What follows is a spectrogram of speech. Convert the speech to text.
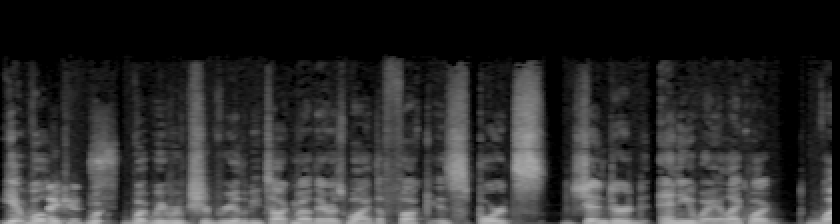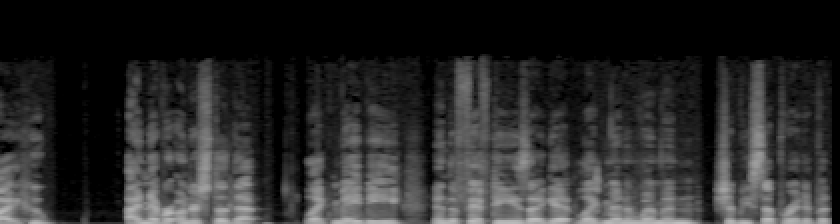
Yeah, well, Like, what, what we should really be talking about there is why the fuck is sports gendered anyway? Like, why? Why? Who? I never understood that. Like, maybe in the '50s, I get like men and women should be separated, but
